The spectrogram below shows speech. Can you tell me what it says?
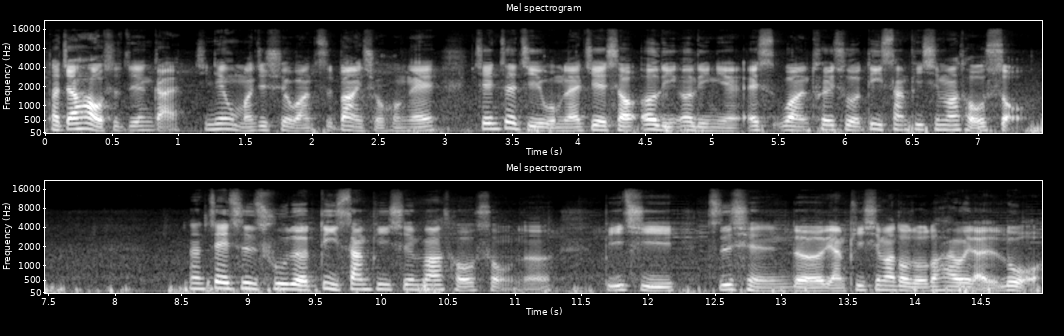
大家好，我是直间改，今天我们继续玩直棒球魂 A。今天这集我们来介绍二零二零年 S One 推出的第三批先发投手。那这次出的第三批先发投手呢，比起之前的两批先发投手都还会来的弱，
